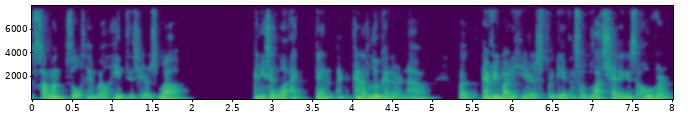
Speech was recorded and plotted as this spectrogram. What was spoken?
someone told him, well, Hind is here as well. And he said, well, I can I cannot look at her now, but everybody here is forgiven. So bloodshedding is over.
